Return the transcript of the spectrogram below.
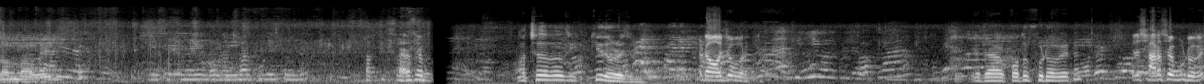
লম্বা আচ্ছা দাদাজি কি ধরেছেন? এটা অজগর। এটা কত ফুট হবে এটা? এটা সাড়ে ছয় ফুট হবে।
